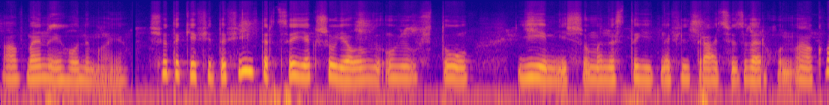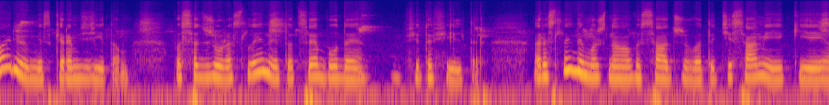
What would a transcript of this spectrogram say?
а в мене його немає. Що таке фітофільтр? Це якщо я в ту ємність, що в мене стоїть на фільтрацію зверху на акваріумі з керамзитом, посаджу рослини, то це буде фітофільтр. Рослини можна висаджувати ті самі, які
